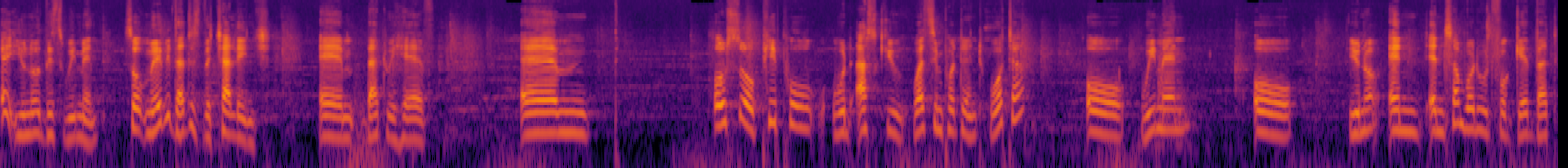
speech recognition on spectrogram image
hey, you know, these women. So maybe that is the challenge um, that we have. Um, also, people would ask you, what's important, water, or women, or you know, and and somebody would forget that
